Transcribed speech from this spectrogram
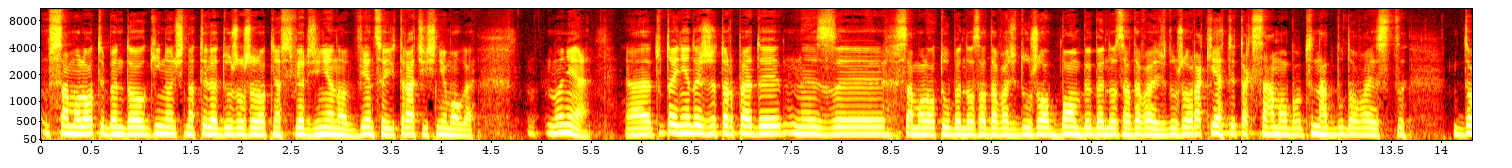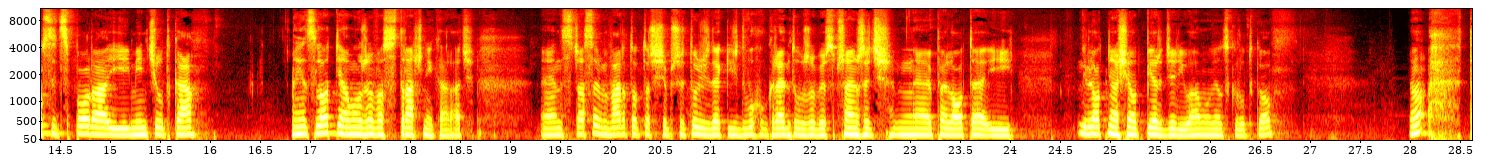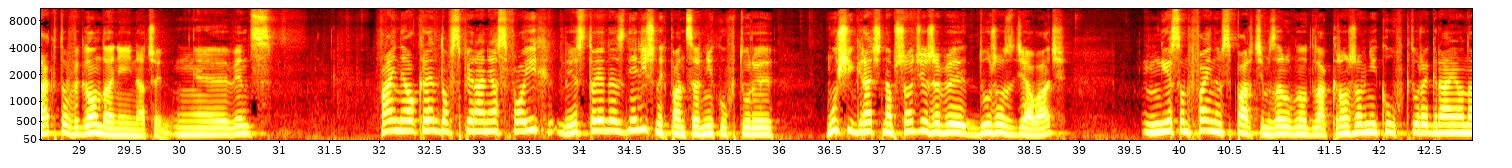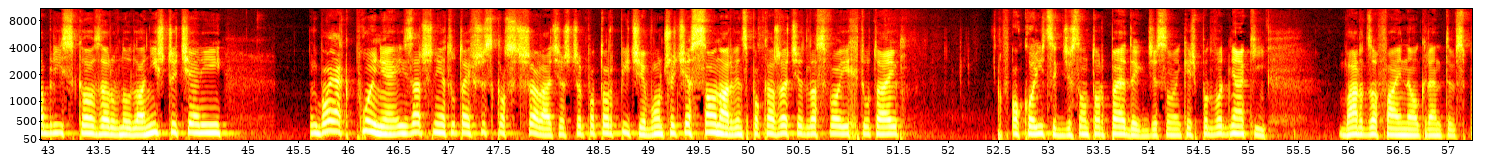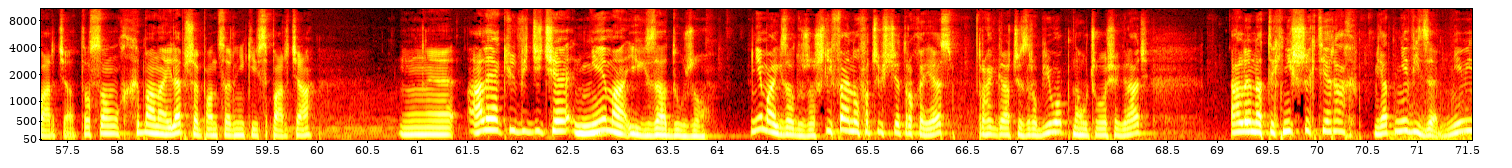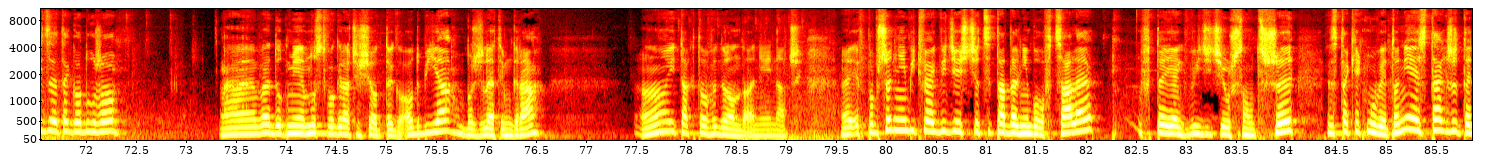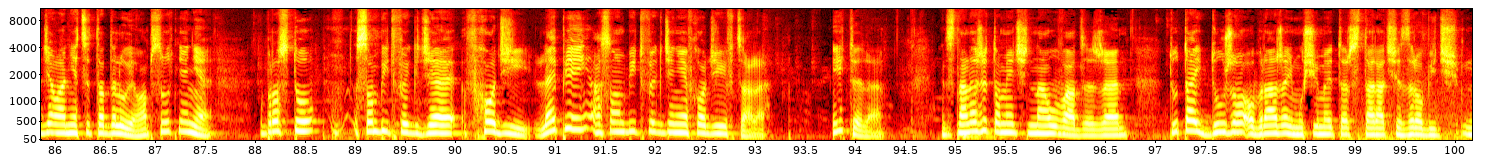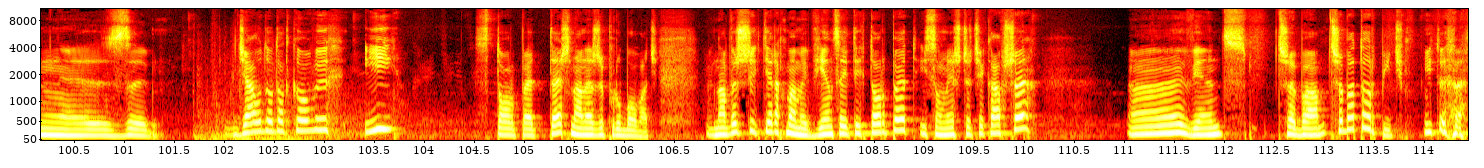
samoloty będą ginąć na tyle dużo, że lotnia stwierdzi, nie no, więcej tracić nie mogę. No nie. E, Tutaj nie dość, że torpedy mm, z samolotu będą zadawać dużo, bomby będą zadawać dużo, rakiety tak samo, bo nadbudowa jest dosyć spora i mięciutka, więc lotnia może was strasznie karać. Więc czasem warto też się przytulić do jakichś dwóch okrętów, żeby sprzężyć mm, pelotę i, i lotnia się odpierdzieliła, mówiąc krótko. No, tak to wygląda, nie inaczej. Yy, Więc fajny okręt do wspierania swoich. Jest to jeden z nielicznych pancerników, który musi grać na przodzie, żeby dużo zdziałać. Jest on fajnym wsparciem zarówno dla krążowników, które grają na blisko, zarówno dla niszczycieli, bo jak płynie i zacznie tutaj wszystko strzelać, jeszcze po torpicie, włączycie sonar, więc pokażecie dla swoich tutaj w okolicy, gdzie są torpedy, gdzie są jakieś podwodniaki, bardzo fajne okręty wsparcia. To są chyba najlepsze pancerniki wsparcia, Mm, ale jak widzicie, nie ma ich za dużo. Nie ma ich za dużo. Szlifenów oczywiście trochę jest, trochę graczy zrobiło, nauczyło się grać, ale na tych niższych tierach ja nie widzę. Nie widzę tego dużo. E, Według mnie mnóstwo graczy się od tego odbija, bo źle tym gra. No i tak to wygląda, nie inaczej. E, W poprzedniej bitwie, jak widzieliście, Cytadel nie było wcale. W tej, jak widzicie, już są trzy. Więc tak jak mówię, to nie jest tak, że te działa nie cytadelują. Absolutnie nie. Po prostu są bitwy, gdzie wchodzi lepiej, a są bitwy, gdzie nie wchodzi wcale. I tyle. Więc należy to mieć na uwadze, że tutaj dużo obrażeń musimy też starać się zrobić mm, z dział dodatkowych i z torped też należy próbować. Na wyższych tierach mamy więcej tych torped i są jeszcze ciekawsze, e, więc trzeba, trzeba torpić i tyle.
